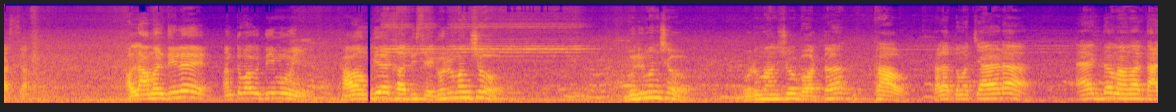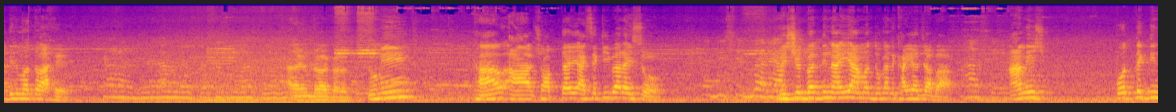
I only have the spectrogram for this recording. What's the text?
আচ্ছা। আল্লাহ আমার দিলে, আমি তোমাকে দিমুই। খাওয়া দিয়ে খাওয়া দিছে। গরুর মাংস? গরুর মাংস? গরুর মাংস, ভর্তা? খাও। তাহলে তোমার চেহারাটা একদম আমার দাদির মতো আহে। দোয়া করো, তুমি খাও আর সপ্তাহে আইসে কি বার আইসো বৃহস্পতিবার দিন আইয়া আমার দোকানে খাইয়া যাবা। আমি প্রত্যেক দিন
